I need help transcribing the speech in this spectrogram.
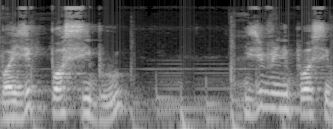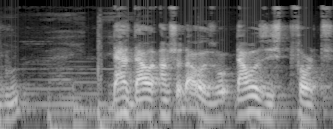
But is it possible? Is it really possible? That, that I'm sure that was that was his thought.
